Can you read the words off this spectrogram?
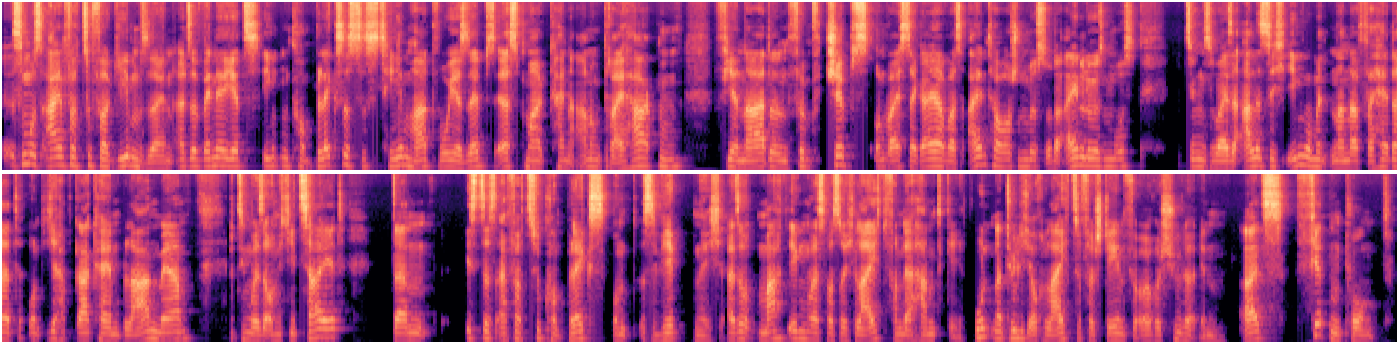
Es muss einfach zu vergeben sein. Also wenn ihr jetzt irgendein komplexes System hat, wo ihr selbst erstmal, keine Ahnung, drei Haken, vier Nadeln, fünf Chips und weiß der Geier was eintauschen müsst oder einlösen müsst, beziehungsweise alles sich irgendwo miteinander verheddert und ihr habt gar keinen Plan mehr, beziehungsweise auch nicht die Zeit, dann ist das einfach zu komplex und es wirkt nicht. Also macht irgendwas, was euch leicht von der Hand geht und natürlich auch leicht zu verstehen für eure SchülerInnen. Als vierten Punkt.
